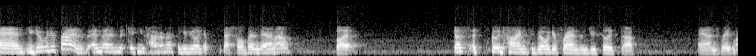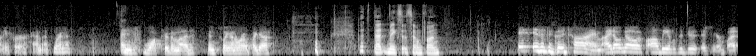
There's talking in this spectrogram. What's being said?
and you do it with your friends. And then if you have MS, they give you like a special bandana. But just a good time to go with your friends and do silly stuff and raise money for MS awareness and walk through the mud and swing on a rope, I guess. That, that makes it sound fun. It, it is a good time. I don't know if I'll be able to do it this year, but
